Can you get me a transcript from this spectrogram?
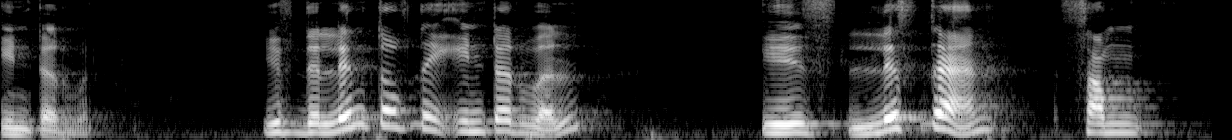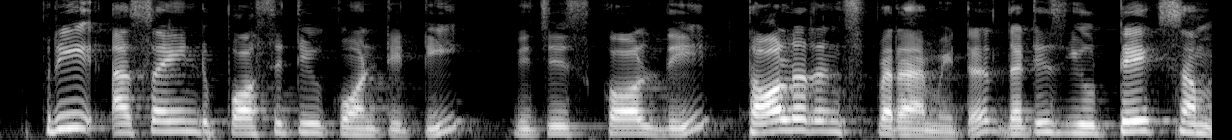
interval. If the length of the interval is less than some pre assigned positive quantity which is called the tolerance parameter that is you take some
